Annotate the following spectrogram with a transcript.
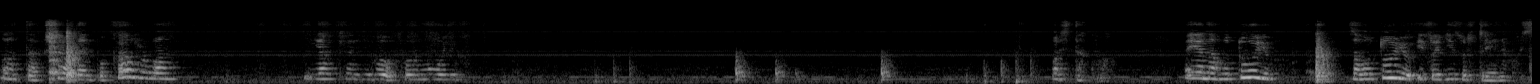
Отак, ще один покажу вам, як я його формую. Ось так. во. Наготую, заготую і тоді зустрінемося.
